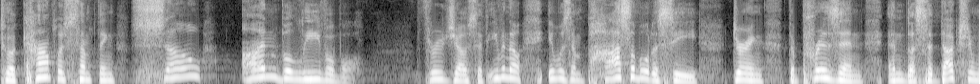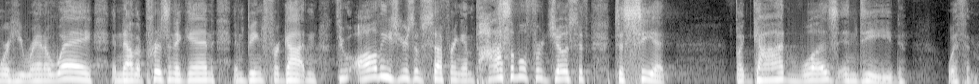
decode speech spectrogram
to accomplish something so unbelievable through Joseph, even though it was impossible to see during the prison and the seduction where he ran away, and now the prison again and being forgotten. Through all these years of suffering, impossible for Joseph to see it. But God was indeed with him.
